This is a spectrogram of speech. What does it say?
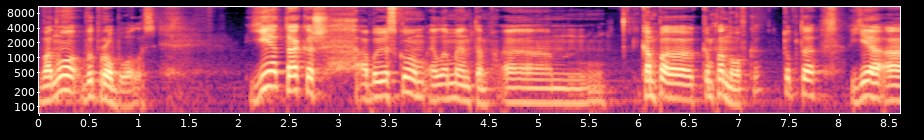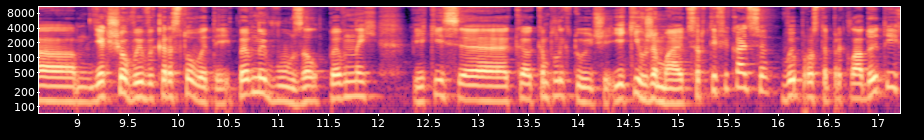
воно випробувалось. Є також обов'язковим елементом ем, компоновка. Тобто, є, е, якщо ви використовуєте певний вузол, певний якийсь е, комплектуючий, які вже мають сертифікацію, ви просто прикладуєте їх,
